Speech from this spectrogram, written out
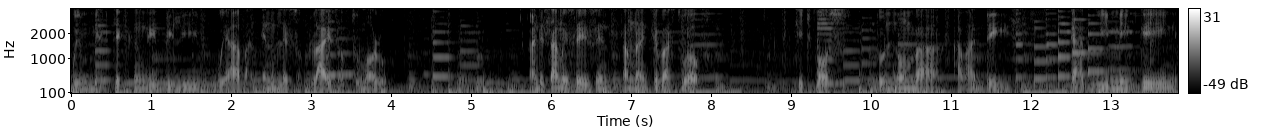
we mistakenly believe we have an endless supplies of tomorrow. And the psalmist says in Psalm 90, verse 12, Teach us to number our days that we may gain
